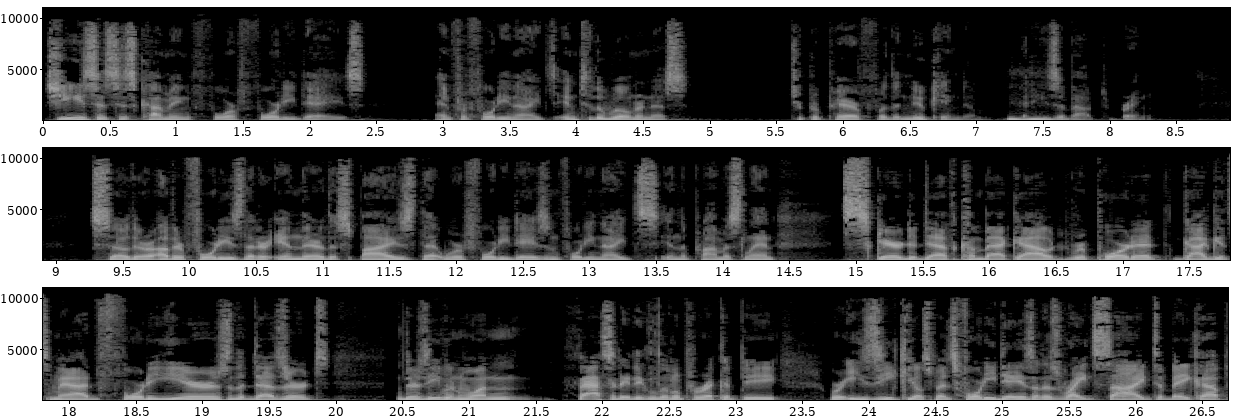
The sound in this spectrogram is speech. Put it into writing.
Jesus is coming for 40 days and for 40 nights into the wilderness to prepare for the new kingdom mm-hmm. that he's about to bring. So there are other 40s that are in there, the spies that were 40 days and 40 nights in the promised land, scared to death, come back out, report it. God gets mad. 40 years in the desert. There's even one fascinating little pericope where Ezekiel spends 40 days on his right side to make up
